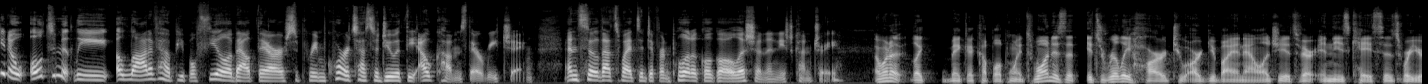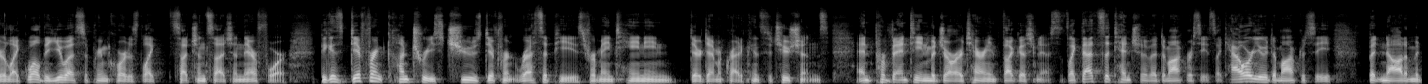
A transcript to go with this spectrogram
you know, ultimately, a lot of how people feel about their Supreme Courts has to do with the outcomes they're reaching. And so that's why it's a different political coalition in each country. I want to like make a couple of points. One is that it's really hard to argue by analogy. It's very in these cases where you're like, well, the US Supreme Court is like such and such and therefore because different countries choose different recipes for maintaining their democratic institutions and preventing majoritarian thuggishness. It's like that's the tension of a democracy. It's like how are you a democracy but not a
